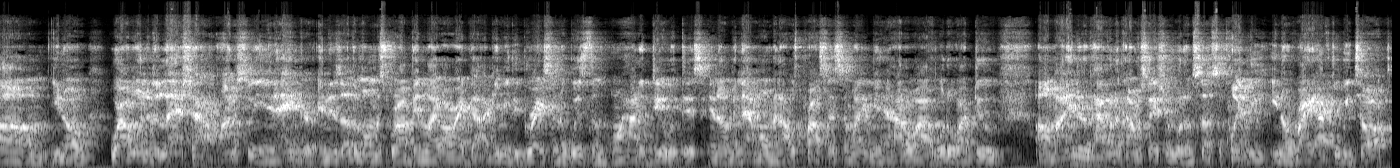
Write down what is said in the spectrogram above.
um, you know, where I wanted to lash out, honestly, in anger. And there's other moments where I've been like, all right, God, give me the grace and the wisdom on how to deal with this. And um, in that moment, I was processing like, man, how do I, what do I do? Um, I ended up having a conversation with him subsequently, you know, right after we talked.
